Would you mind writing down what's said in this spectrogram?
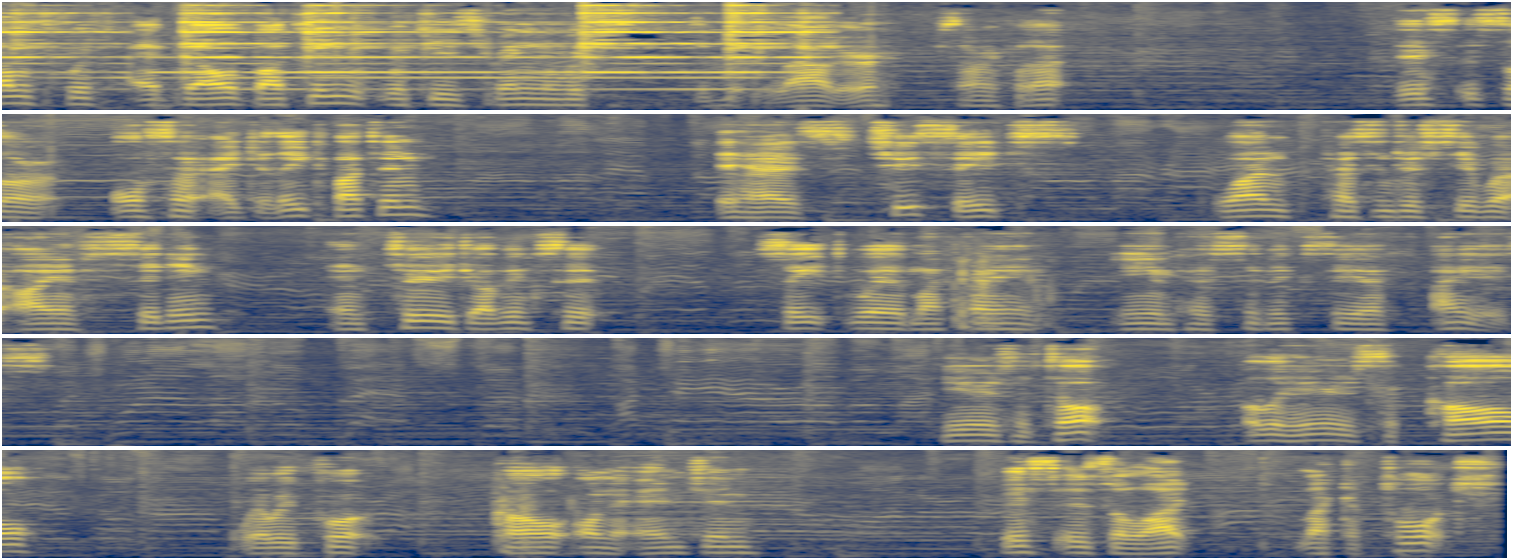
comes with a bell button which is ringing which is a bit louder. Sorry for that. This is also a delete button. It has two seats, one passenger seat where I am sitting, and two driving seat seat where my friend Union Pacific CFA is. Here's the top. Over here is the coal, where we put coal on the engine. This is the light, like a torch.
